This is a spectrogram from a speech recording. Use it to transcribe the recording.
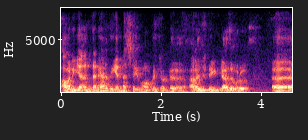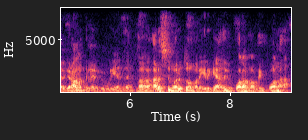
அவனுக்கு அந்த நேரத்துக்கு என்ன செய்வோம் அப்படின்னு சொல்லிட்டு அலைஞ்சிட்டு எங்கேயாவது ஒரு கிராமத்துல இருக்கக்கூடிய அந்த அரசு மருத்துவமனை இருக்கே அதுக்கு போலாமா அப்படின்னு போனா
